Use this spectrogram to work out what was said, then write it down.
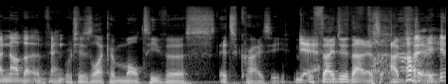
Another event. which is like a multiverse. It's crazy. Yeah. If they do that, it's absolutely Yeah.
